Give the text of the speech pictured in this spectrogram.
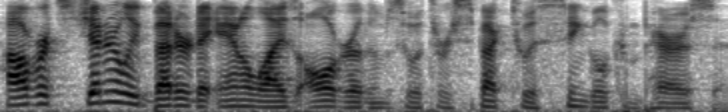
However, it's generally better to analyze algorithms with respect to a single comparison.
